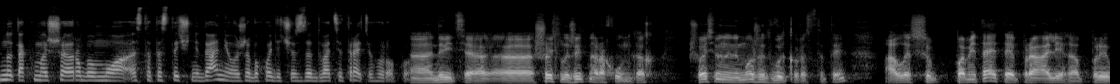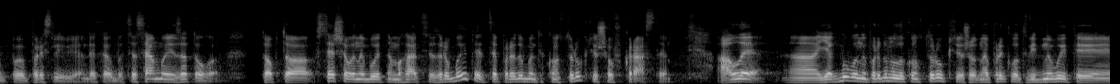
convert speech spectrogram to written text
Ну так ми ж робимо статистичні дані, уже виходячи з 23-го року. Дивіться, щось лежить на рахунках, щось вони не можуть використати. Але ж пам'ятаєте про Олега при при- прислів'я, де це саме із-за того. Тобто, все, що вони будуть намагатися зробити, це придумати конструкцію, щоб вкрасти. Але е, якби вони придумали конструкцію, щоб, наприклад, відновити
